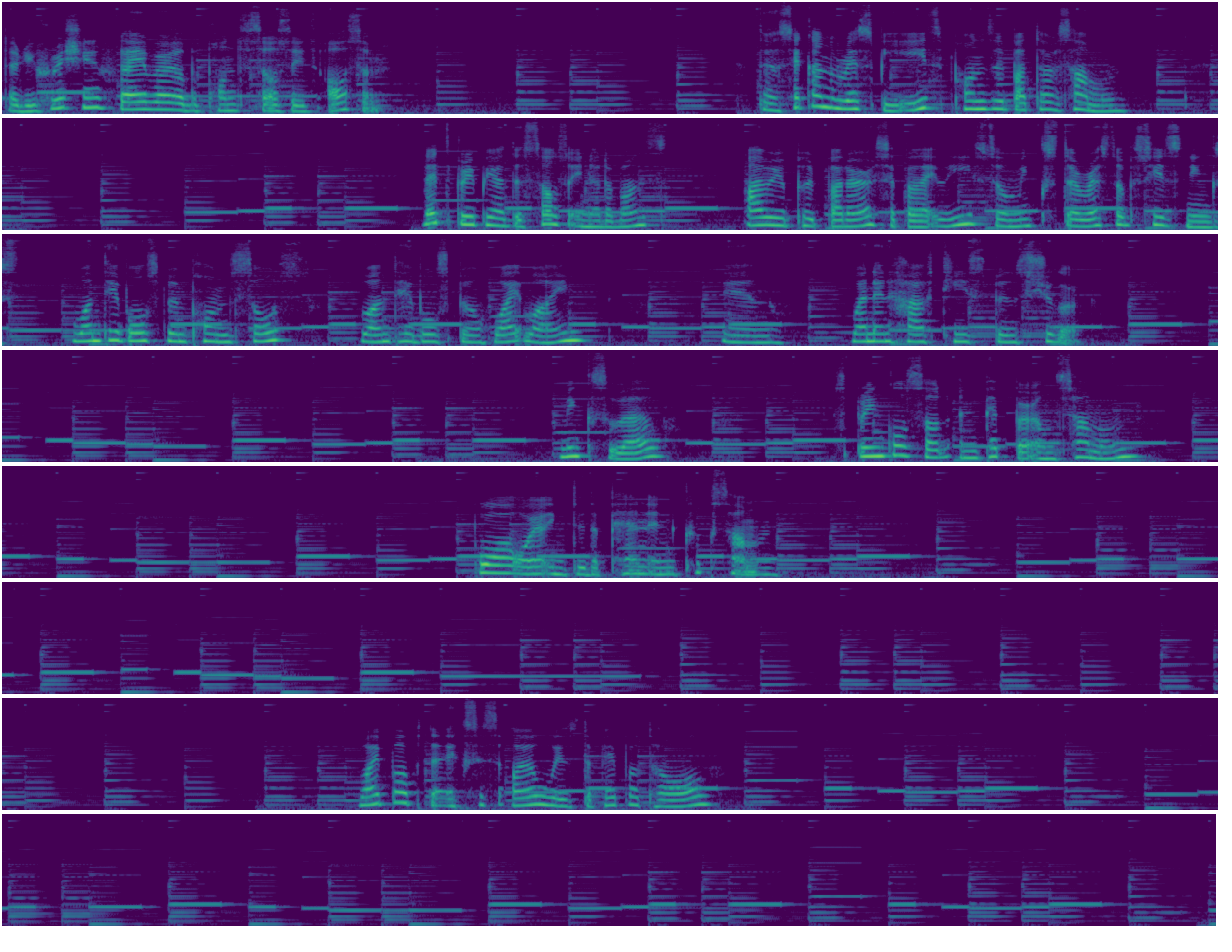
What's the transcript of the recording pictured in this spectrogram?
The refreshing flavor of ponzu sauce is awesome. The second recipe is ponzu butter salmon. Let's prepare the sauce in advance. I will put butter separately, so mix the rest of seasonings. 1 tablespoon ponzu sauce, 1 tablespoon white wine, and 1 and a half teaspoons sugar. Mix well. Sprinkle salt and pepper on salmon. Pour oil into the pan and cook salmon. Wipe off the excess oil with the paper towel.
